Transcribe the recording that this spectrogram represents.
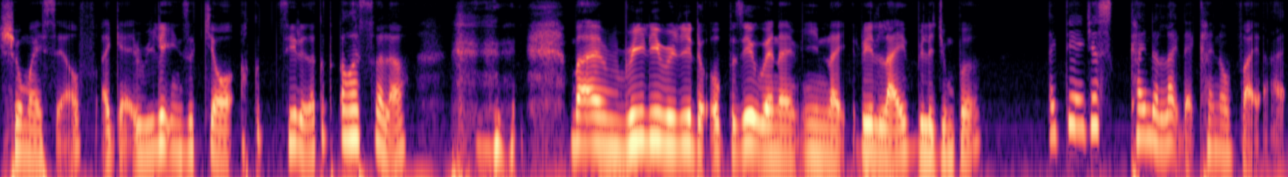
show myself. I get really insecure. Aku serious aku tak tahu asal lah. But I'm really really the opposite when I'm in like real life bila jumpa. I think I just kind of like that kind of vibe. I,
